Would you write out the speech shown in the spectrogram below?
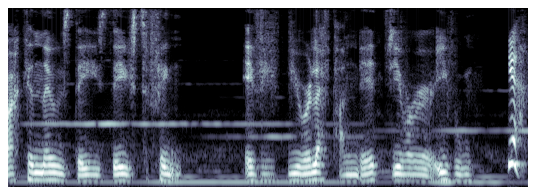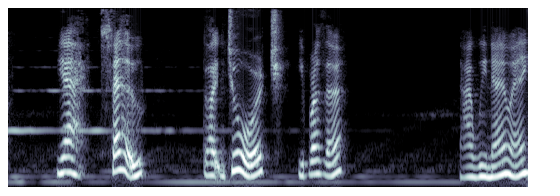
Back in those days, they used to think if you- were left-handed, you were evil. Yeah, yeah. So, like George, your brother. Now we know, eh?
